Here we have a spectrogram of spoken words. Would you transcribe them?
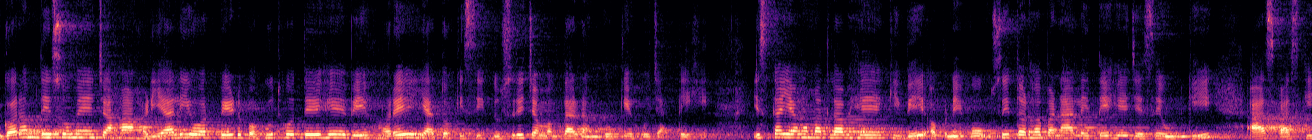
गर्म देशों में जहाँ हरियाली और पेड़ बहुत होते हैं, वे हरे या तो किसी दूसरे चमकदार रंगों के हो जाते हैं। इसका यह मतलब है कि वे अपने को उसी तरह बना लेते हैं जैसे उनकी आसपास की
